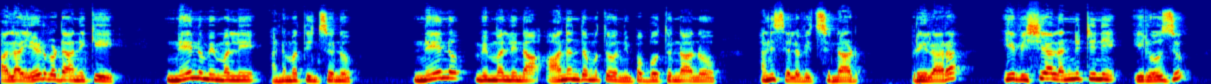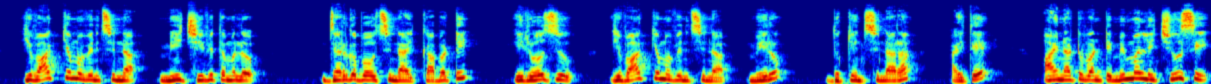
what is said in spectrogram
అలా ఏడవడానికి నేను మిమ్మల్ని అనుమతించను. నేను మిమ్మల్ని నా ఆనందముతో నింపబోతున్నాను అని సెలవిస్తున్నాడు ప్రియులారా ఈ విషయాలన్నిటినీ ఈరోజు ఈ వాక్యము వినిచిన మీ జీవితంలో జరగబోచున్నాయి కాబట్టి ఈరోజు ఈ వాక్యము వినిచిన మీరు దుఃఖించున్నారా అయితే ఆయన అటువంటి మిమ్మల్ని చూసి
